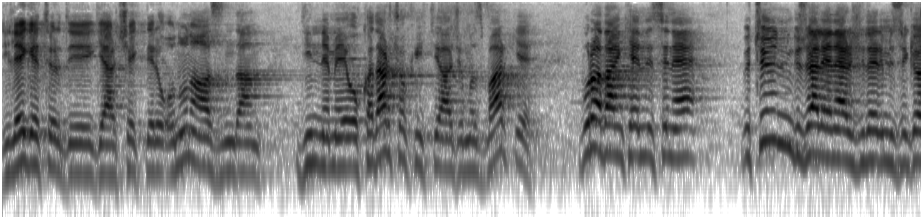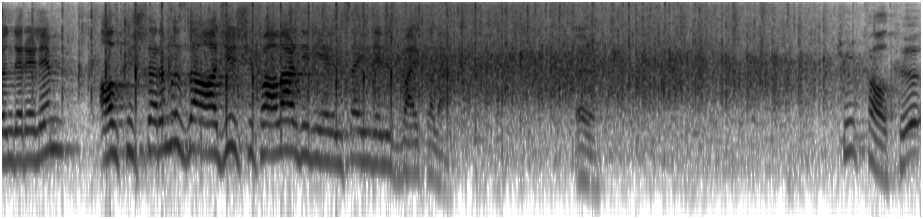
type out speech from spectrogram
dile getirdiği gerçekleri onun ağzından dinlemeye o kadar çok ihtiyacımız var ki buradan kendisine bütün güzel enerjilerimizi gönderelim. Alkışlarımızla acil şifalar dileyelim Sayın Deniz Baykal'a. Evet. Türk halkı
